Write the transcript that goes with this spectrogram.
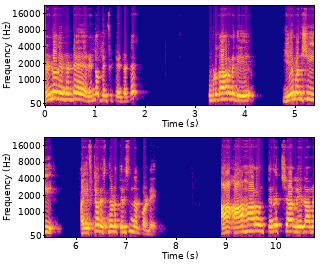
రెండోది ఏంటంటే రెండో బెనిఫిట్ ఏంటంటే ఇప్పుడు ఉదాహరణకి ఏ మనిషి ఆ ఇఫ్తార్ ఇస్తున్నాడో తెలిసిందనుకోండి ఆ ఆహారం తినచ్చా లేదా అన్న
